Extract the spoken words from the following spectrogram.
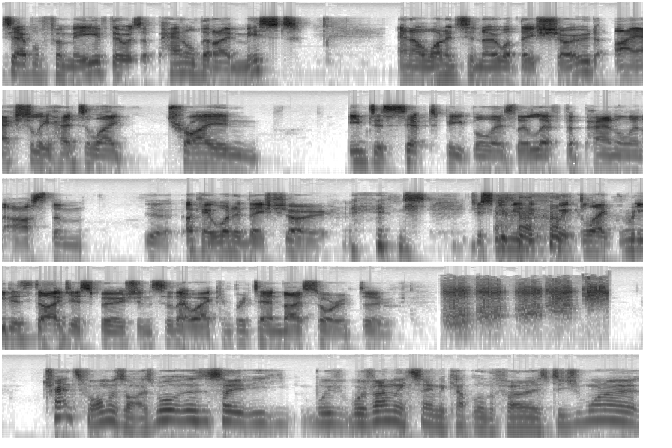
example, for me, if there was a panel that I missed and I wanted to know what they showed, I actually had to like try and intercept people as they left the panel and ask them, Yeah. okay, what did they show? just, just give me the quick like Reader's Digest version, so that way I can pretend I saw it too. Transformers eyes. Well, so we've we've only seen a couple of the photos. Did you want to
